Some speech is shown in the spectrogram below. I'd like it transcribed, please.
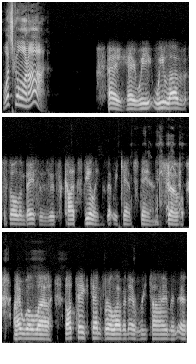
What's going on? hey, hey, we we love stolen bases. It's caught stealings that we can't stand. So I will uh I'll take ten for eleven every time and, and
